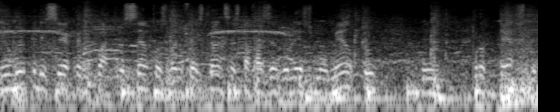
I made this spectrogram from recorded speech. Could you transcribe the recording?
Um grupo de cerca de 400 manifestantes está fazendo neste momento um protesto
